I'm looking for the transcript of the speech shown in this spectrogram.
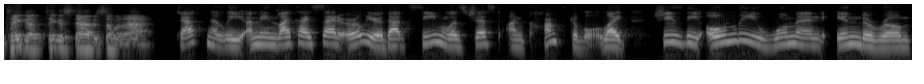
take a take a stab at some of that. Definitely. I mean, like I said earlier, that scene was just uncomfortable. Like she's the only woman in the room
